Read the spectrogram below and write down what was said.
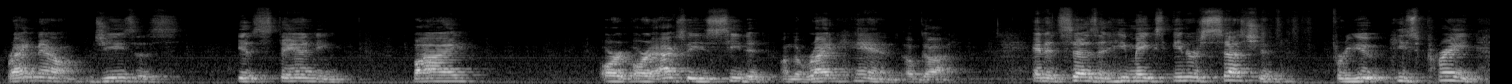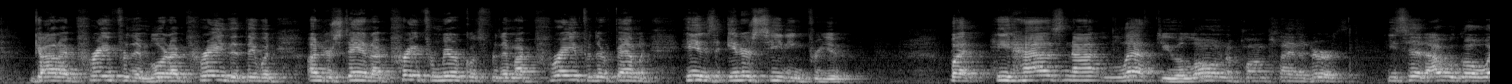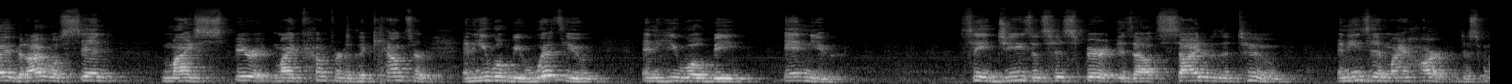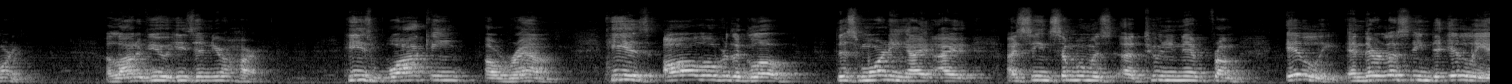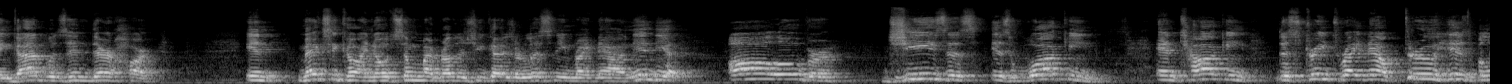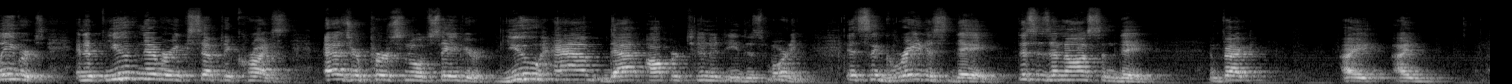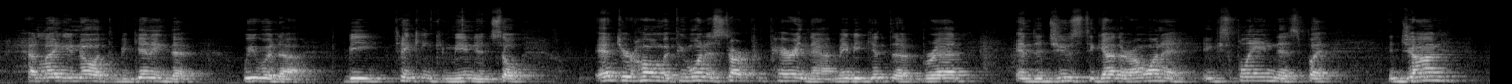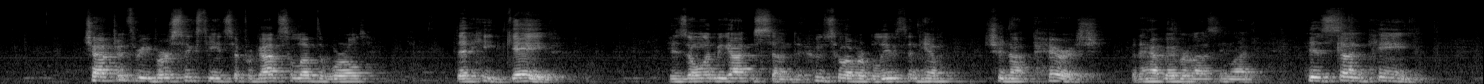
Right now, Jesus is standing by, or, or actually, he's seated on the right hand of God and it says that he makes intercession for you. He's praying. God, I pray for them. Lord, I pray that they would understand. I pray for miracles for them. I pray for their family. He is interceding for you. But he has not left you alone upon planet Earth. He said, I will go away, but I will send my spirit, my comforter, the counselor, and he will be with you and he will be in you. See, Jesus, his spirit is outside of the tomb, and he's in my heart this morning. A lot of you, he's in your heart. He's walking around. He is all over the globe. This morning, I, I, I seen someone was uh, tuning in from Italy, and they're listening to Italy, and God was in their heart. In Mexico, I know some of my brothers, you guys are listening right now. In India, all over Jesus is walking and talking the streets right now through his believers. And if you've never accepted Christ as your personal Savior. You have that opportunity this morning. It's the greatest day. This is an awesome day. In fact, I, I had let you know at the beginning that we would uh, be taking communion. So at your home, if you want to start preparing that, maybe get the bread and the juice together. I want to explain this, but in John chapter 3, verse 16, it said, For God so loved the world that he gave his only begotten Son, that whosoever believeth in him should not perish, but have everlasting life. His Son came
